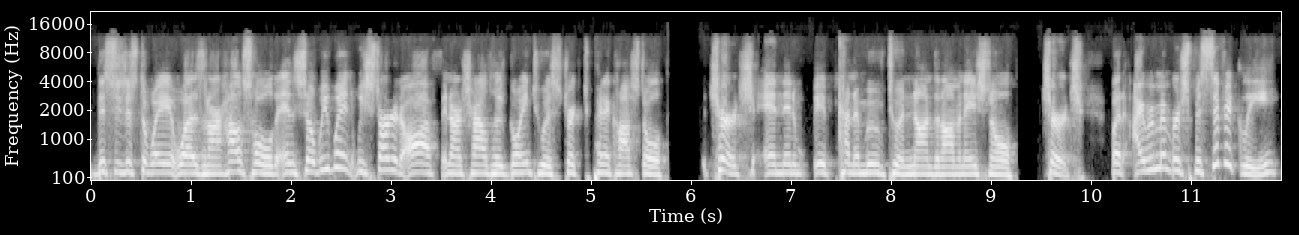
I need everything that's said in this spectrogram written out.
this is just the way it was in our household. And so we went, we started off in our childhood going to a strict Pentecostal church, and then it kind of moved to a non denominational church. But I remember specifically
